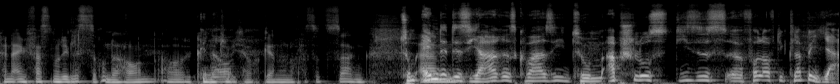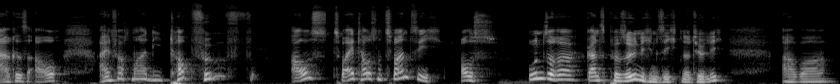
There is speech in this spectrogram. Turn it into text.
können eigentlich fast nur die Liste runterhauen. Aber wir können Genau. natürlich auch gerne noch was dazu sagen. Zum Ende Ähm, des Jahres quasi, zum Abschluss dieses äh, voll auf die Klappe Jahres auch, einfach mal die Top 5 aus 2020, aus unserer ganz persönlichen Sicht natürlich, aber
